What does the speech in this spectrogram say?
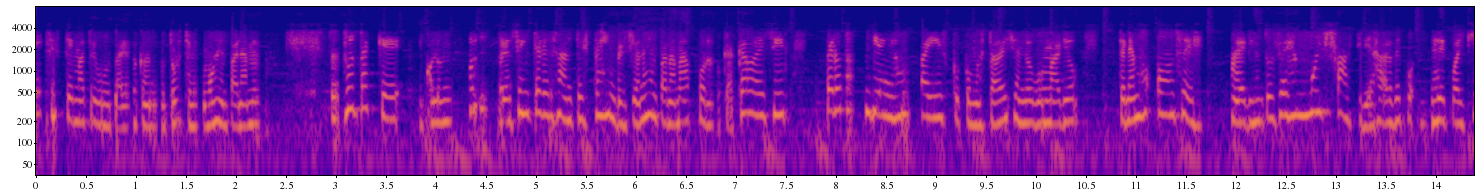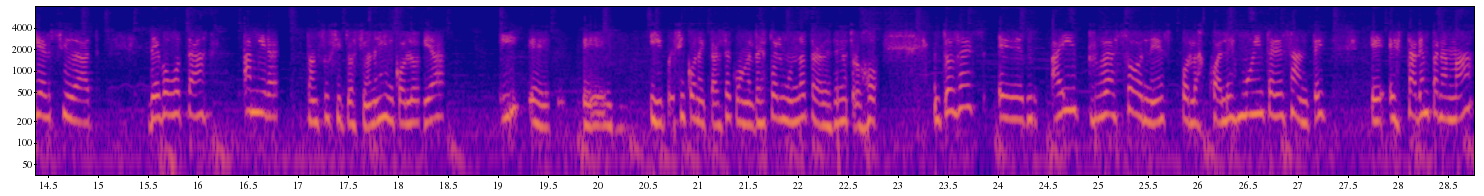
el sistema tributario que nosotros tenemos en Panamá. Resulta que Colombia parece interesante estas inversiones en Panamá por lo que acaba de decir, pero también es un país que, como estaba diciendo Mario, tenemos 11 aéreos, entonces es muy fácil viajar desde cualquier ciudad de Bogotá a mirar están sus situaciones en Colombia y, eh, eh, y, pues, conectarse con el resto del mundo a través de nuestro hub. Entonces, eh, hay razones por las cuales es muy interesante estar en Panamá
